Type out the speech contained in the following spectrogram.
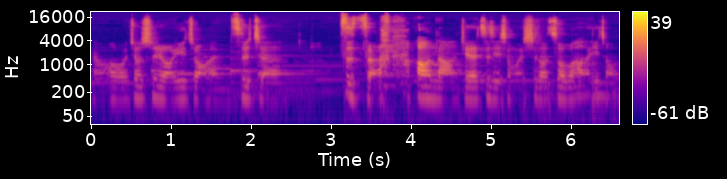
然后就是有一种很自责。自责、懊恼，觉得自己什么事都做不好的一种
